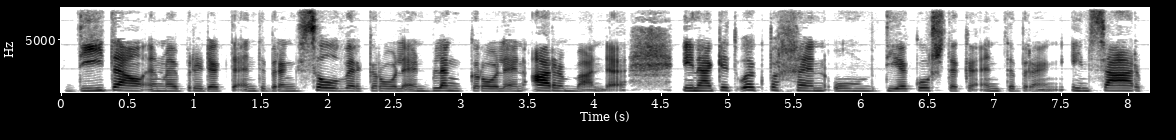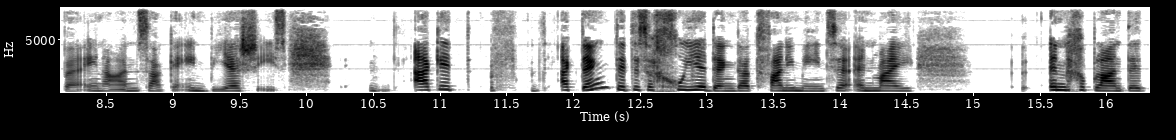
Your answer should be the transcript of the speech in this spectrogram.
detail in my produkte in te bring, silwer krale en blink krale en armbande. En ek het ook begin om dekorstukke in te bring en serpe en handsakke en beursies. Ek het ek dink dit is 'n goeie ding dat van die mense in my ingeplant het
